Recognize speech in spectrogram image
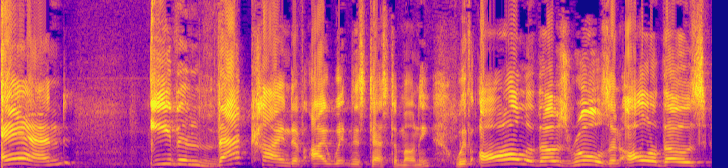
And even that kind of eyewitness testimony, with all of those rules and all of those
